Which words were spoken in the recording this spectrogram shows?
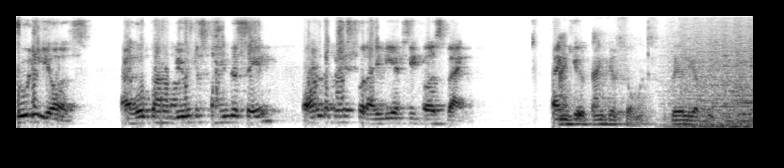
truly yours. I hope our viewers find the same. All the best for IDFC First Bank. Thank, Thank you. you. Thank you so much. Really appreciate it.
